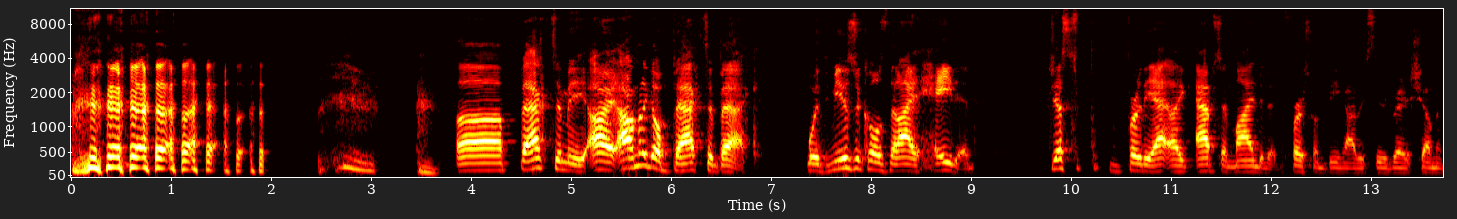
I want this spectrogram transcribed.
Uh, back to me. All right, I'm gonna go back to back with musicals that I hated, just for the like absent mind of it. The first one being obviously The Greatest Showman,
